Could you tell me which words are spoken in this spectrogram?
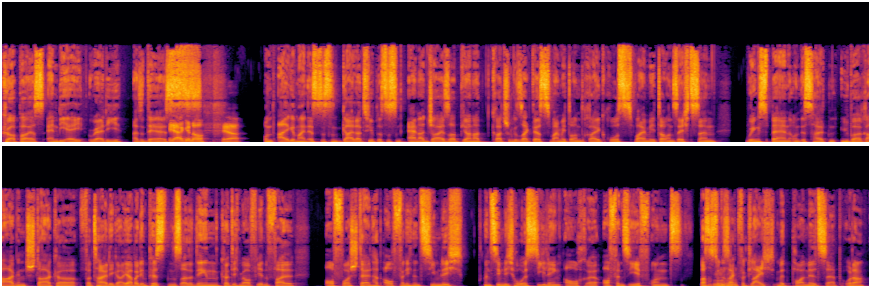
Körper ist NBA ready. Also der ist. Ja, genau. Ja. Und allgemein ist es ein geiler Typ. Das ist ein Energizer. Björn hat gerade schon gesagt, der ist 2 Meter und drei groß, 2 Meter und 16 Wingspan und ist halt ein überragend starker Verteidiger. Ja, bei den Pistons, also den könnte ich mir auf jeden Fall auch vorstellen. Hat auch, finde ich, ein ziemlich, ein ziemlich hohes Ceiling, auch äh, offensiv. Und was hast du mhm. gesagt? Vergleich mit Paul Millsap, oder?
